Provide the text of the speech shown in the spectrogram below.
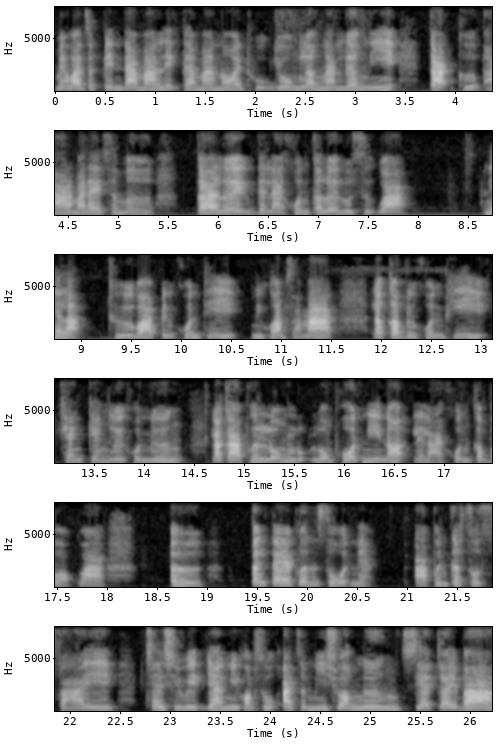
ไม่ว่าจะเป็นดราม่าเล็กดราม่าน้อยถูกโยงเรื่องนั้นเรื่องนี้ก็คือผ่านมาได้เสมอ ก็เลยหลายๆคนก็เลยรู้สึกว่า เนี่ยแหละถือว่าเป็นคนที่มีความสามารถ แล้วก็เป็นคนที่แข็งแกร่งเลยคนนึง แล้วก็เพิ่อนลงลงโพสต์นี่เนาะหลายๆ คนก็บอกว่า เออตั้งแต่เพิ่อนโสดเนี่ย อ่าเพิ่อนก็สดใส ใช้ชีวิตอย่างมีความสุขอาจจะมีช่วงหนึ่งเสียใจบ้าง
